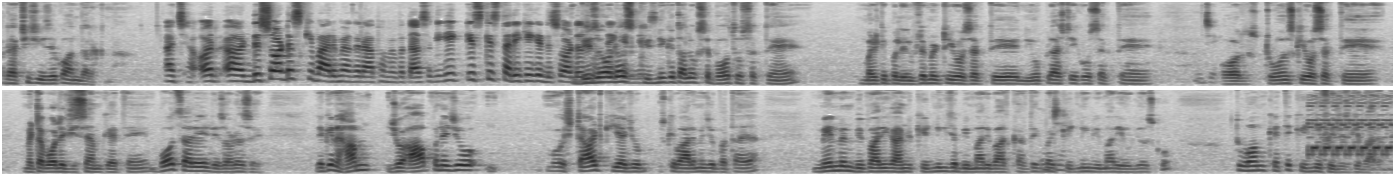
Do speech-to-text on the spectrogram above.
और अच्छी चीज़ों को अंदर रखना। अच्छा और डिसऑर्डर्स के बारे में अगर आप हमें बता सकें कि किस किस तरीके के डिसऑर्डर्स डिसऑर्डर्स किडनी के ताल्लुक से बहुत हो सकते हैं। मल्टीपल इन्फ्लेमेटरी हो सकते हैं न्यूप्लास्टिक हो सकते हैं और स्टोन्स के हो सकते हैं मेटाबॉलिक जिसे हम कहते हैं। बहुत सारे डिसऑर्डर्स है। लेकिन हम जो आपने जो स्टार्ट किया जो उसके बारे में जो बताया मेन मेन बीमारी का हम किडनी की जब बीमारी बात करते हैं कि भाई किडनी बीमारी होगी उसको तो वो हम कहते हैं किडनी फेलियर के बारे में।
